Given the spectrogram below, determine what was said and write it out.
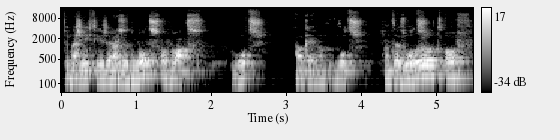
te bezichtigen zijn. Maar is het WOTS of WATS? WOTS. Oké, want- WOTS. want dat is WOTS. World of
